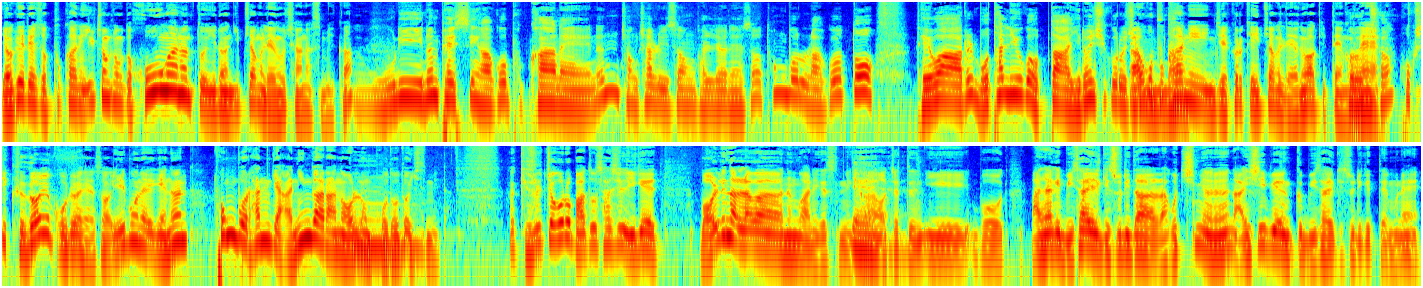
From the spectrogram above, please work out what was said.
여기에 대해서 북한이 일정 정도 호응하는 또 이런 입장을 내놓지 않았습니까? 우리는 패싱하고 북한에는 정찰 위성 관련해서 통보를 하고 또 대화를 못할 이유가 없다 이런 식으로 지금 라고 북한이 이제 그렇게 입장을 내놓았기 때문에 그렇죠? 혹시 그걸 고려해서 일본에게는 통보를 한 게 아닌가라는 언론 음. 보도도 있습니다. 그러니까 기술적으로 봐도 사실 이게 멀리 날아가는 거 아니겠습니까? 예. 어쨌든 이 뭐 만약에 미사일 기술이다라고 치면은 ICBM급 미사일 기술이기 때문에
